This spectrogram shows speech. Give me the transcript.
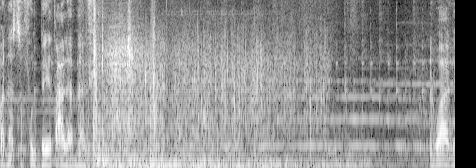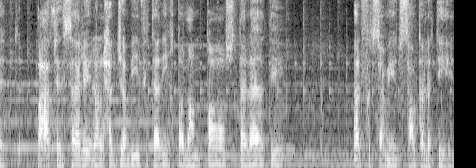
ونسفوا البيت على ما فيه. الوالد بعث رسالة إلى الحج أمين في تاريخ 18 3 1939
